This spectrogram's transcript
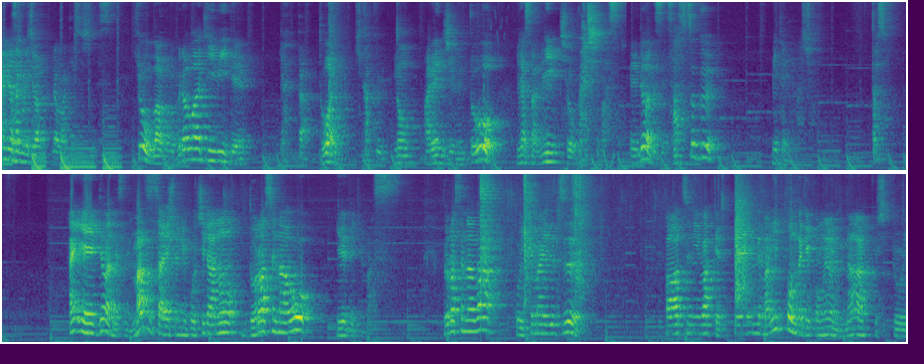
い皆さんこんにちは。フラワーティストです。今日はこのフラワー TV でやったとある企画のアレンジメントを皆さんに紹介します、えー、ではですね早速見てみましょう。どうぞ。はい、えー、ではですねまず最初にこちらのドラセナを入れていきます。ドラセナはこう1枚ずつパーツに分けてで、まあ、1本だけこのように長くしておい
